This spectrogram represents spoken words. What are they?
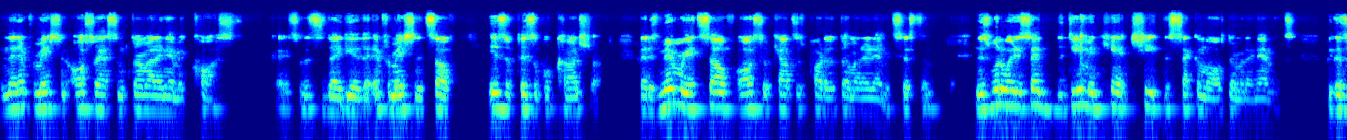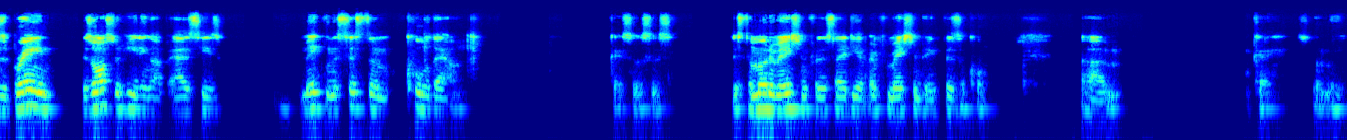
and that information also has some thermodynamic cost. Okay, so this is the idea that information itself is a physical construct. That is, memory itself also counts as part of the thermodynamic system. And there's one way to say the demon can't cheat the second law of thermodynamics because his brain is also heating up as he's making the system cool down. Okay, so this is just a motivation for this idea of information being physical. Um, okay, so let me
